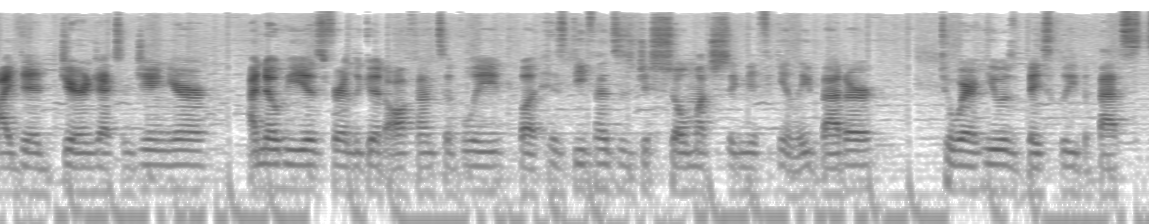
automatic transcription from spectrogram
I did Jaren Jackson Jr. I know he is fairly good offensively, but his defense is just so much significantly better to where he was basically the best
